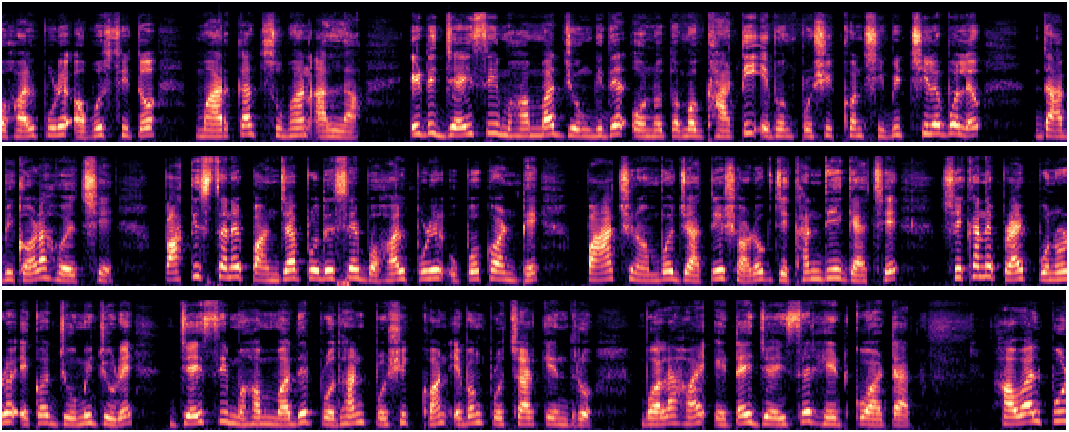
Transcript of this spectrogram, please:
বহালপুরে অবস্থিত মার্কাজ সুবহান আল্লাহ। এটি জৈস ই মোহাম্মদ জঙ্গিদের অন্যতম ঘাঁটি এবং প্রশিক্ষণ শিবির ছিল বলেও দাবি করা হয়েছে। পাকিস্তানের পাঞ্জাব প্রদেশের বহালপুরের উপকণ্ঠে পাঁচ নম্বর জাতীয় সড়ক যেখান দিয়ে গেছে, সেখানে প্রায় পনেরো একর জমি জুড়ে জৈস ই মোহাম্মদের প্রধান প্রশিক্ষণ এবং প্রচার কেন্দ্র। বলা হয়, এটাই জৈসের হেডকোয়ার্টার। হাওয়ালপুর,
